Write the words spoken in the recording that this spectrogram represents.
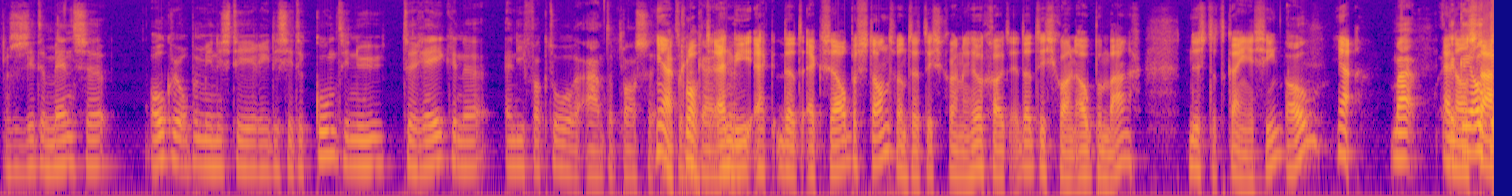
Dus er zitten mensen, ook weer op een ministerie, die zitten continu te rekenen en die factoren aan te passen. Ja, en te klopt. bekijken. En die, dat Excel-bestand, want dat is gewoon een heel groot, dat is gewoon openbaar. Dus dat kan je zien. Oh, Ja, maar En dan dan staat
